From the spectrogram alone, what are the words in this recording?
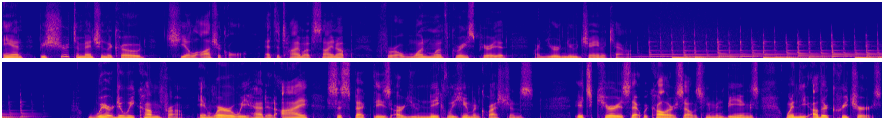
And be sure to mention the code QIOLOGICAL at the time of sign up for a one-month grace period on your new Jane account. Where do we come from and where are we headed? I suspect these are uniquely human questions it's curious that we call ourselves human beings when the other creatures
